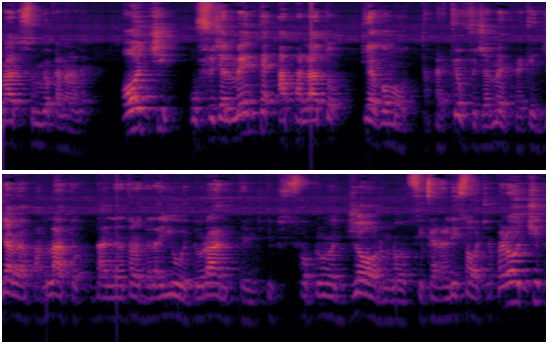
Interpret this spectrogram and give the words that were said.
bentornati sul mio canale. Oggi ufficialmente ha parlato Tiago Motta. Perché ufficialmente? Perché già aveva parlato da allenatore della Juve durante il suo primo giorno sui canali social. Per oggi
